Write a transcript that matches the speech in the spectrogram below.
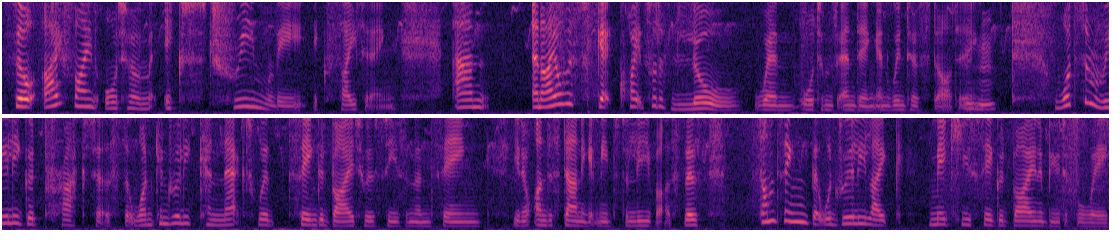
so I find autumn extremely exciting, and and I always get quite sort of low when autumn's ending and winter's starting. Mm-hmm. What's a really good practice that one can really connect with saying goodbye to a season and saying, you know, understanding it needs to leave us? There's something that would really like make you say goodbye in a beautiful way.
